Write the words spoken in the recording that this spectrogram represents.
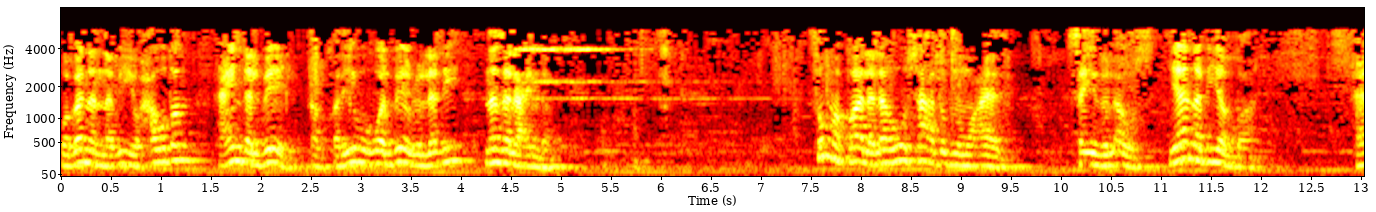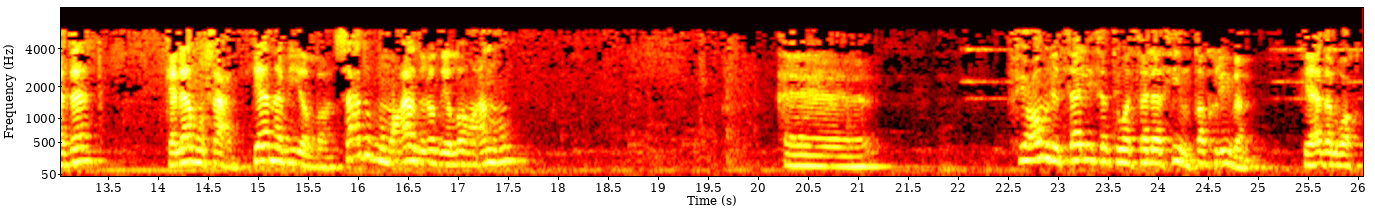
وبنى النبي حوضا عند البئر القليب هو البئر الذي نزل عنده. ثم قال له سعد بن معاذ سيد الأوس يا نبي الله هذا كلام سعد. يا نبي الله. سعد بن معاذ رضي الله عنه آه، في عمر الثالثة والثلاثين تقريبا في هذا الوقت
